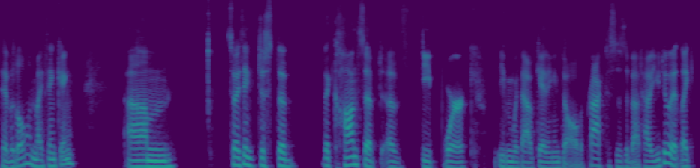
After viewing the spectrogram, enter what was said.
pivotal in my thinking. Um, so I think just the the concept of deep work, even without getting into all the practices about how you do it, like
